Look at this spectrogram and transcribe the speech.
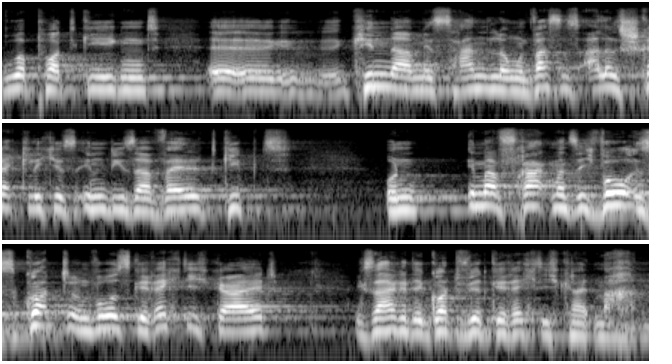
Ruhrpott-Gegend, äh, Kindermisshandlung und was es alles Schreckliches in dieser Welt gibt. Und immer fragt man sich, wo ist Gott und wo ist Gerechtigkeit? Ich sage dir, Gott wird Gerechtigkeit machen.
